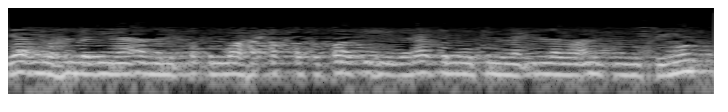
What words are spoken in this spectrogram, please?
يا أيها الذين آمنوا اتقوا الله حق تقاته ولا تموتن إلا وأنتم مسلمون.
